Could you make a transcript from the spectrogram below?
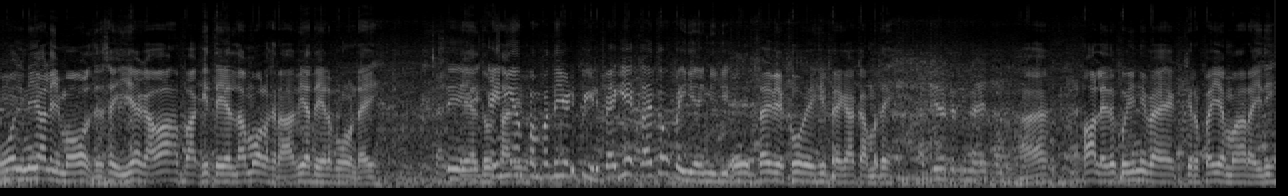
ਮੋਜ ਨਹੀਂ ਵਾਲੀ ਮਾਹੌਲ ਤੇ ਸਹੀ ਹੈਗਾ ਵਾ। ਬਾਕੀ ਤੇਲ ਦਾ ਮਾਹੌਲ ਖਰਾਬ ਹੀ ਆ ਤੇਲ ਪਾਉਣ ਡਏ ਤੇ ਤੇਲ ਤੋਂ ਇੰਨੀਆਂ ਸਾਰੀ- ਪੰਪਾਂ ਤੇ ਜਿਹੜੀ ਭੀੜ ਪੈ ਗਈ ਹੈ ਕਾਹ ਤੋਂ ਪਈ ਹੈ ਇੰਨੀ ਜੀ? ਇਹ ਇਦਾਂ ਹੀ ਵੇਖੋ ਇਹੀ ਪੈ ਗਿਆ ਕੰਮ ਤੇ। ਅੱਗੇ ਕਦੀ ਮੈਂ ਹਾਂ? ਹਾਲੇ ਤੇ ਕੋਈ ਨਹੀਂ ਵੈਸੇ ਕਿਰਪਾ ਹੀ ਆ ਮਹਾਰਾਜ ਦੀ।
